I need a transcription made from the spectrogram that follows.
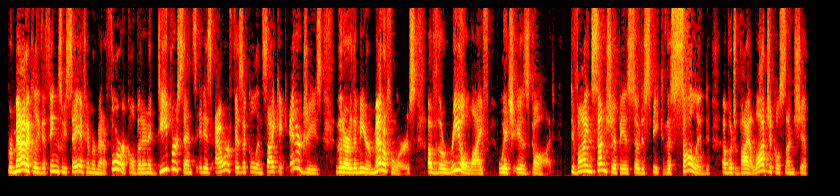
Grammatically, the things we say of him are metaphorical, but in a deeper sense, it is our physical and psychic energies that are the mere metaphors of the real life, which is God. Divine sonship is, so to speak, the solid of which biological sonship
